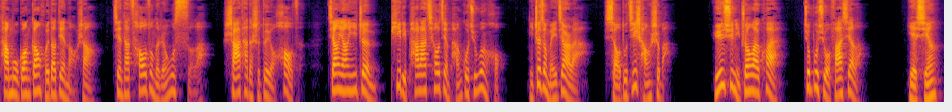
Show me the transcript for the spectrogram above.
他目光刚回到电脑上，见他操纵的人物死了，杀他的是队友耗子。江阳一阵噼里啪啦敲键盘过去问候：“你这就没劲儿了啊？小肚鸡肠是吧？允许你赚外快，就不许我发泄了？也行，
